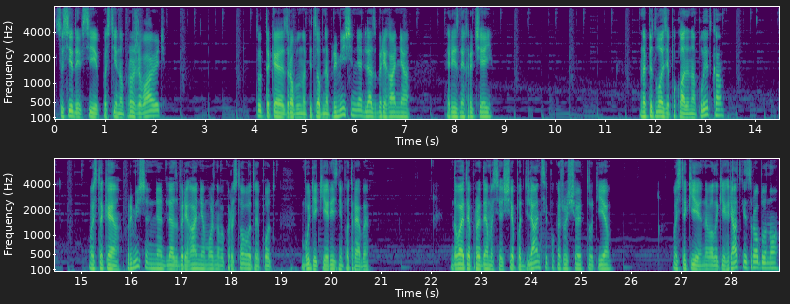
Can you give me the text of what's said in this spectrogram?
Сусіди всі постійно проживають. Тут таке зроблено підсобне приміщення для зберігання різних речей. На підлозі покладена плитка. Ось таке приміщення для зберігання можна використовувати під будь-які різні потреби. Давайте пройдемося ще по ділянці, покажу, що тут є. Ось такі невеликі грядки зроблено.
